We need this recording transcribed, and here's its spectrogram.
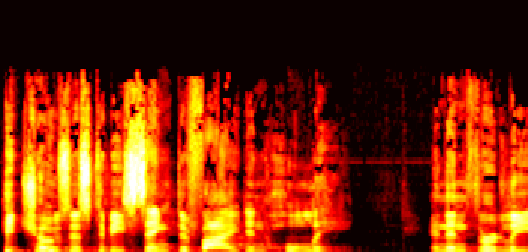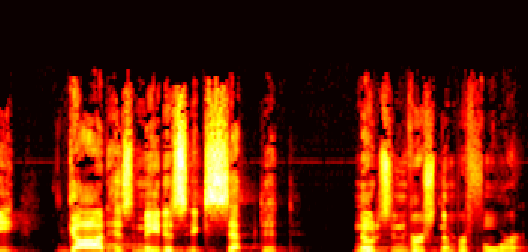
He chose us to be sanctified and holy. And then, thirdly, God has made us accepted. Notice in verse number four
